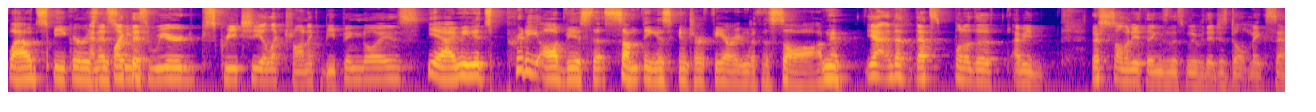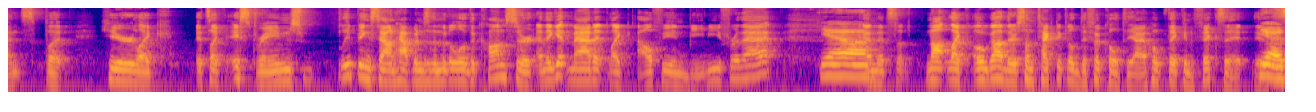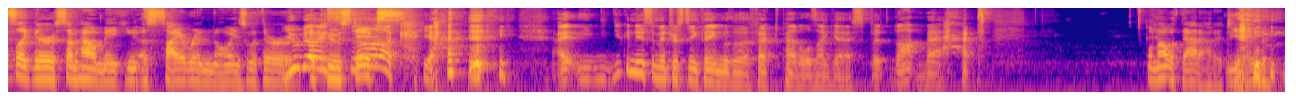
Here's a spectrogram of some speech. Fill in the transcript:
loudspeakers. and it's like this weird screechy electronic beeping noise. Yeah, I mean, it's pretty obvious that something is interfering with the song. Yeah, and that that's one of the I mean, there's so many things in this movie that just don't make sense, but here like it's like a strange bleeping sound happens in the middle of the concert and they get mad at like Alfie and BB for that. Yeah. And it's not like, oh god, there's some technical difficulty. I hope they can fix it. It's, yeah, it's like they're somehow making a siren noise with their you guys acoustics. suck. Yeah, I, you can do some interesting thing with effect pedals, I guess, but not that. Well, not with that attitude. Yeah.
